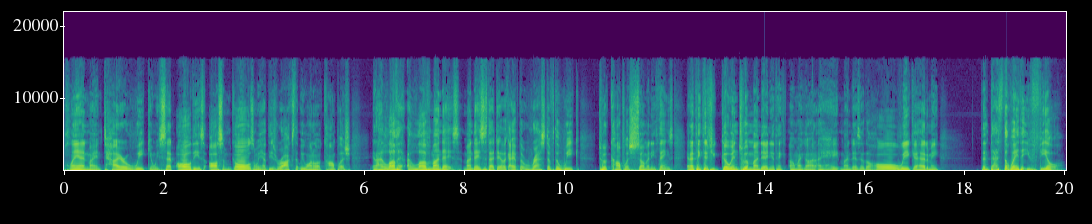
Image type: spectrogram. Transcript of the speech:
plan my entire week and we set all these awesome goals and we have these rocks that we want to accomplish. And I love it. I love Mondays. Mondays is that day. Like I have the rest of the week to accomplish so many things. And I think that if you go into a Monday and you think, oh my God, I hate Mondays or the whole week ahead of me, then that's the way that you feel.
